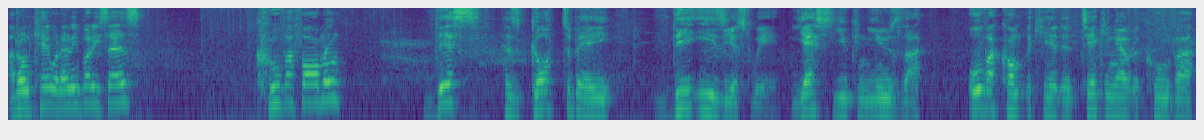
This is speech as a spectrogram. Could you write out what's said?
I don't care what anybody says. Kuva farming, this has got to be the easiest way. Yes, you can use that overcomplicated taking out a Kuva,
